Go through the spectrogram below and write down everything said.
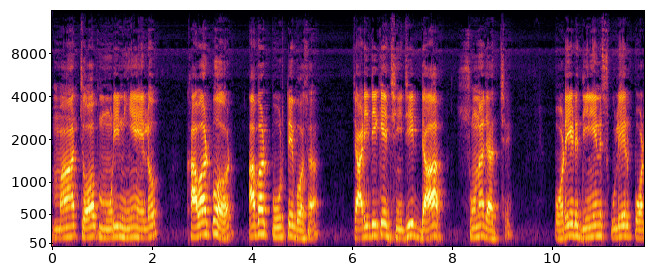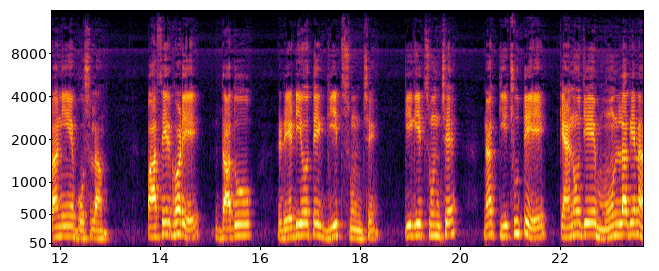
মা চপ মুড়ি নিয়ে এলো। খাওয়ার পর আবার পড়তে বসা। চারিদিকে ঝিঁঝির ডাক শোনা যাচ্ছে। পরের দিনের স্কুলের পড়া নিয়ে বসলাম। পাশের ঘরে দাদু রেডিওতে গীত শুনছে। কি গীত শুনছে? না কিছুতে কেন যে মন লাগে না,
